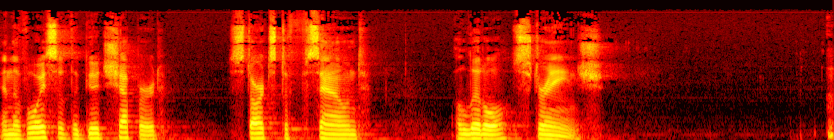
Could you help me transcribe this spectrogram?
And the voice of the Good Shepherd starts to sound a little strange.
